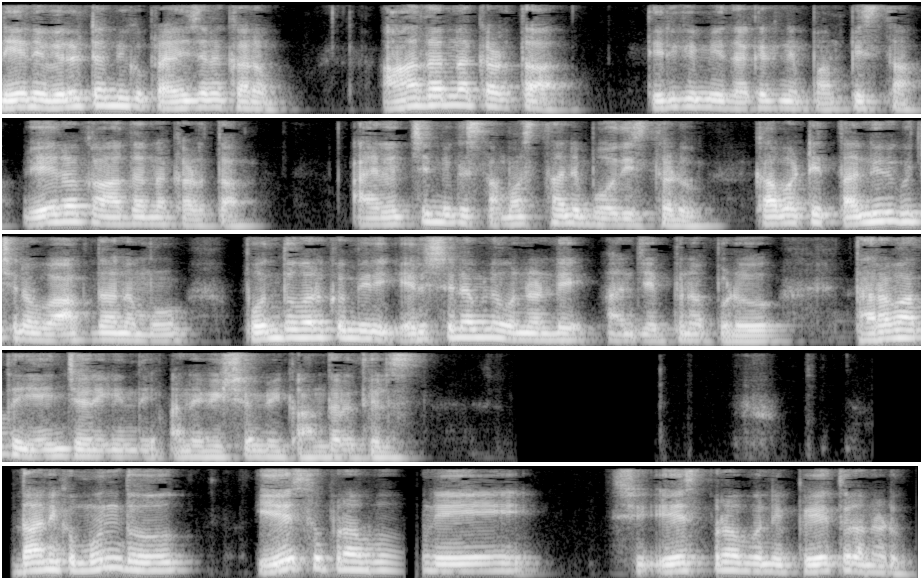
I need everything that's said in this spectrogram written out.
నేను వెళ్ళటం మీకు ప్రయోజనకరం. ఆదరణకర్త తిరిగి మీ దగ్గరికి నేను పంపిస్తా. వేరొక ఆదరణకర్త ఆయన వచ్చి మీకు సమస్తాన్ని బోధిస్తాడు. కాబట్టి తండ్రిని గుచ్చిన వాగ్దానము పొందు వరకు మీరు ఎరుశలంలో ఉండండి అని చెప్పినప్పుడు తర్వాత ఏం జరిగింది అనే విషయం మీకు అందరూ తెలుసు. దానికి ముందు ఏసు ప్రభుని ఏసు ప్రభుని పేతురు అన్నాడు.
